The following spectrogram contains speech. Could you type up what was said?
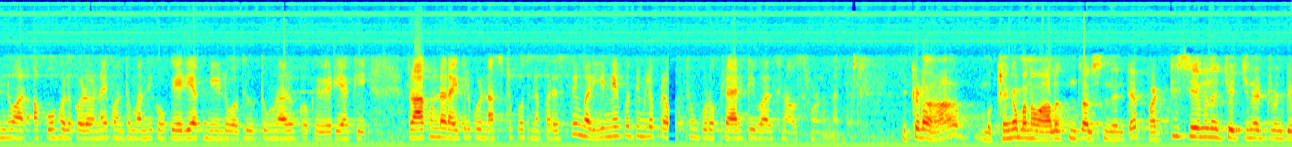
ఎన్నో అపోహలు కూడా ఉన్నాయి. కొంతమందికి ఒక ఏరియాకి నీళ్ళు వదులుతున్నారు ఇంకొక ఏరియాకి రాకుండా రైతులు కూడా నష్టపోతున్న పరిస్థితి. మరి ఈ నేపథ్యంలో ప్రభుత్వం కూడా క్లారిటీ ఇవ్వాల్సిన అవసరం ఉందంట. ఇక్కడ ముఖ్యంగా మనం ఆలోచించాల్సింది అంటే పట్టిసీమ నుంచి వచ్చినటువంటి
